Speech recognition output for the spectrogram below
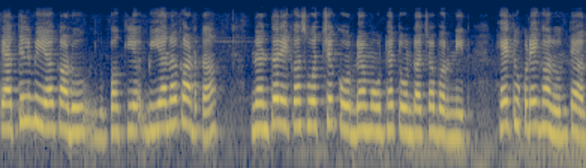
त्यातील बिया काढून बिया न काढता नंतर एका स्वच्छ कोरड्या मोठ्या तोंडाच्या बरणीत हे तुकडे घालून त्यात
